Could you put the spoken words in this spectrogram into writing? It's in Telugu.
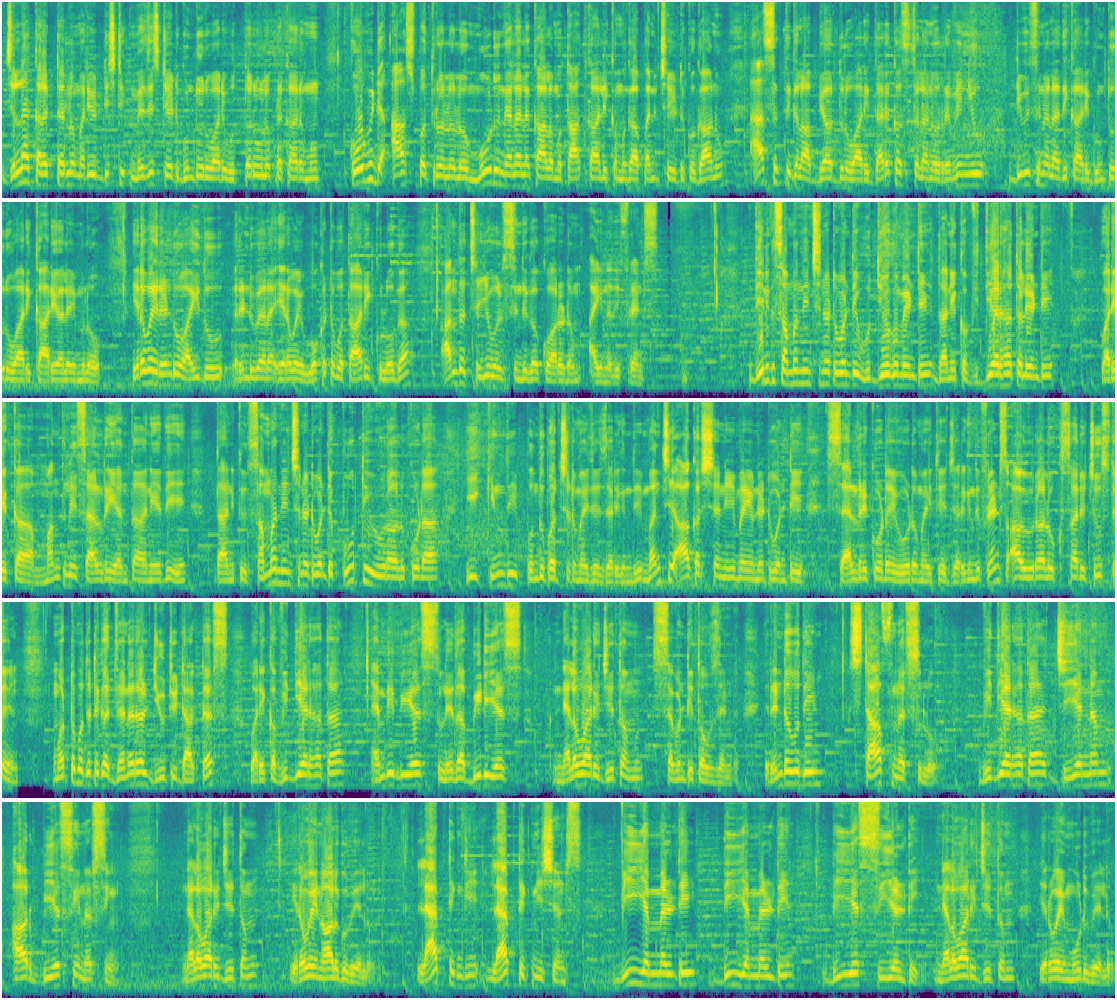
జిల్లా కలెక్టర్లు మరియు డిస్టిక్ మెజిస్ట్రేట్ గుంటూరు వారి ఉత్తర్వుల ప్రకారము కోవిడ్ ఆసుపత్రులలో మూడు నెలల కాలము తాత్కాలికముగా పనిచేయుటకు గాను ఆసక్తి గల అభ్యర్థులు వారి దరఖాస్తులను రెవెన్యూ డివిజనల్ అధికారి గుంటూరు వారి కార్యాలయంలో ఇరవై రెండు ఐదు రెండు వేల ఇరవై ఒకటవ తారీఖులోగా అందచేయవలసిందిగా కోరడం అయినది ఫ్రెండ్స్. దీనికి సంబంధించినటువంటి ఉద్యోగం ఏంటి? దాని యొక్క విద్యార్హతలు ఏంటి? వారి యొక్క మంత్లీ శాలరీ ఎంత అనేది దానికి సంబంధించినటువంటి పూర్తి వివరాలు కూడా ఈ కింది పొందుపరచడం అయితే జరిగింది. మంచి ఆకర్షణీయమైనటువంటి శాలరీ కూడా ఇవ్వడం అయితే జరిగింది. ఫ్రెండ్స్ ఆ వివరాలు ఒకసారి చూస్తే మొట్టమొదటిగా జనరల్ డ్యూటీ డాక్టర్స్ వారి యొక్క విద్యార్హత ఎంబీబీఎస్ లేదా బీడీఎస్ నెలవారీ జీతం సెవెంటీ థౌజండ్. రెండవది స్టాఫ్ నర్సులు. విద్యార్హత జిఎన్ఎం ఆర్ బిఎస్సి నర్సింగ్. నెలవారీ జీతం ఇరవై నాలుగు వేలు. Lab techni lab technicians BMLT DMLT BSc LT నెలవారీ జీతం ఇరవై మూడు వేలు.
